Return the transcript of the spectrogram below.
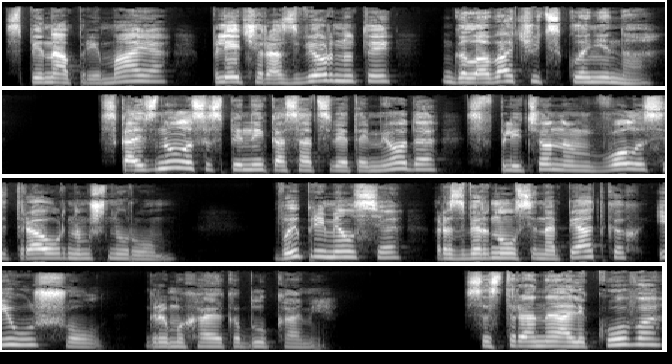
Спина прямая, плечи развернуты, голова чуть склонена. Скользнула со спины коса цвета меда с вплетенным в волосы траурным шнуром. Выпрямился, развернулся на пятках и ушел, громыхая каблуками. Со стороны Алькова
